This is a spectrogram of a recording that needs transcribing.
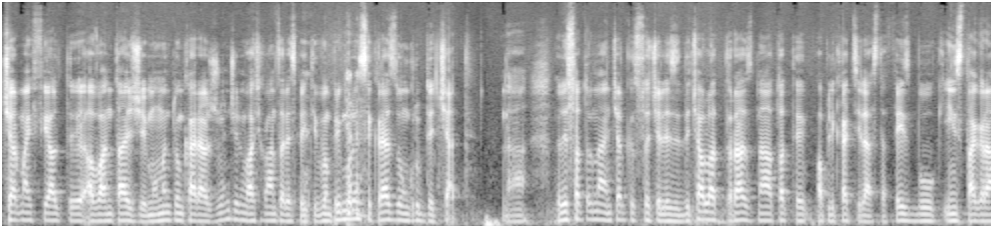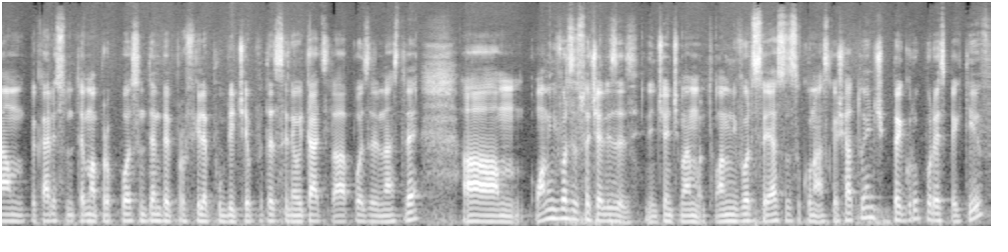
ce ar mai fi alte avantaje? În momentul în care ajungi în vacanța respectivă, în primul rând se creează un grup de chat. Da? Vedeți, toată lumea încearcă să socializeze. De ce au luat razna toate aplicațiile astea? Facebook, Instagram, pe care suntem, apropo, suntem pe profile publice, puteți să ne uitați la pozele noastre. Um, oamenii vor să socializeze din ce în ce mai mult. Oamenii vor să iasă să cunoască și atunci, pe grupul respectiv,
